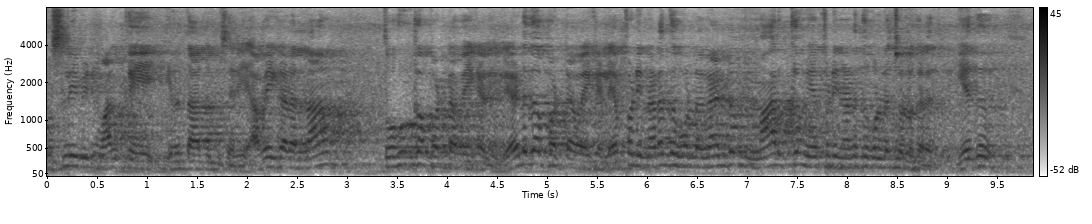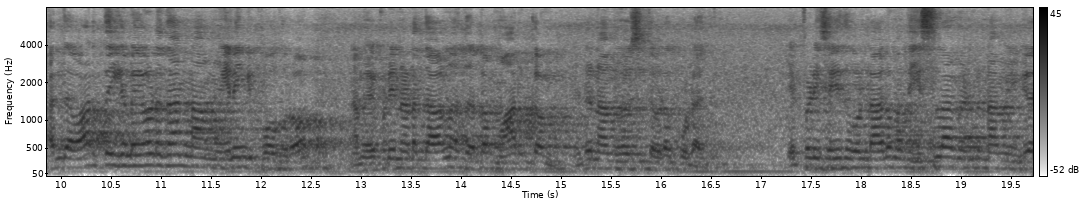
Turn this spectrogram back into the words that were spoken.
முஸ்லீமின் வாழ்க்கை இருந்தாலும் சரி அவைகளெல்லாம் தொகுக்கப்பட்டவைகள் எழுதப்பட்டவைகள் எப்படி நடந்து கொள்ள வேண்டும் மார்க்கம் எப்படி நடந்து கொள்ள சொல்கிறது எது அந்த வார்த்தைகளோடு தான் நாம் இணங்கி போகிறோம் நம்ம எப்படி நடந்தாலும் அதெல்லாம் மார்க்கம் என்று நாம் யோசித்து விடக்கூடாது. எப்படி செய்து கொண்டாலும் அது இஸ்லாம் என்று நாம் இங்கே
